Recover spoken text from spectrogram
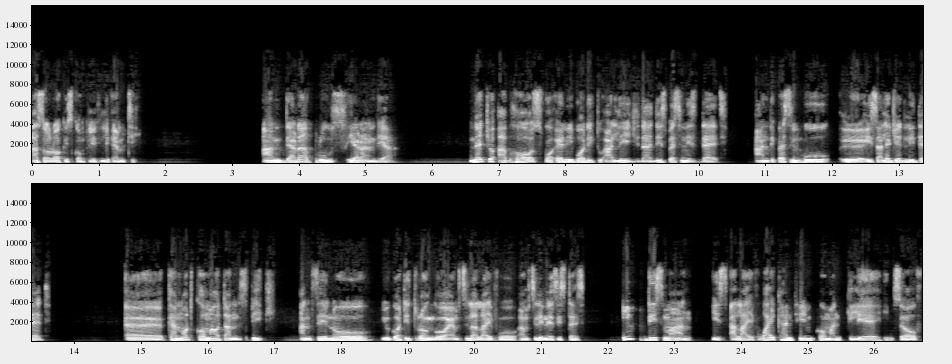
Aso Rock is completely empty. And there are proofs here and there. Nature abhors for anybody to allege that this person is dead. And the person who uh, is allegedly dead uh, cannot come out and speak and say, no, you got it wrong, or I am still alive, or I'm still in existence. If this man is alive, why can't him come and clear himself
